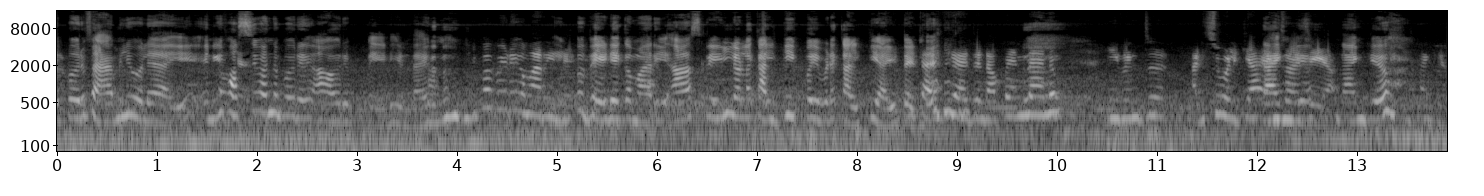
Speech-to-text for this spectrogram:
ഇപ്പൊ ഒരു ഫാമിലി പോലെ ആയി. എനിക്ക് ഫസ്റ്റ് വന്നപ്പോ ഒരു ആ ഒരു പേടി ഉണ്ടായിരുന്നു. ഇപ്പൊ പേടിയൊക്കെ മാറി ഇപ്പൊ പേടിയൊക്കെ മാറി. ആ സ്ക്രീനിലുള്ള കൽക്കി ഇപ്പൊ ഇവിടെ കൽക്കി ആയിട്ടുണ്ട് അപ്പൊ എന്തായാലും ഇവന്റ് അടിച്ചു പൊളിക്കാം താങ്ക് യു താങ്ക് യു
